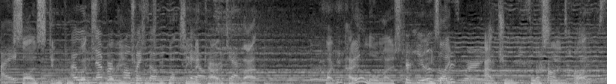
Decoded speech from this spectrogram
I, Sai's skin I will complexion never very call interesting. 'cause myself We've not seen a character again. that, like, pale almost, you know? He's like actual porcelain white.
